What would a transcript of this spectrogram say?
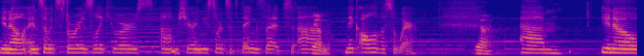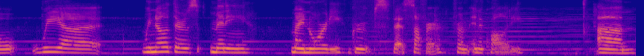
You know, and so it's stories like yours um, sharing these sorts of things that um, yeah. make all of us aware. Yeah. Um, you know, we uh, we know that there's many minority groups that suffer from inequality. Um,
